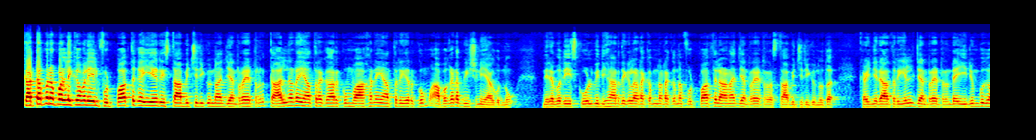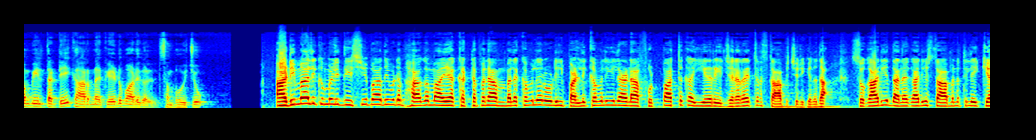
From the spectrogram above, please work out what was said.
കട്ടപ്പന പള്ളിക്കവലയിൽ ഫുട്പാത്ത് കയ്യേറി സ്ഥാപിച്ചിരിക്കുന്ന ജനറേറ്റർ കാൽനട യാത്രക്കാർക്കും വാഹനയാത്രികർക്കും അപകട ഭീഷണിയാകുന്നു. നിരവധി സ്കൂൾ വിദ്യാർത്ഥികളടക്കം നടക്കുന്ന ഫുട്പാത്തിലാണ് ജനറേറ്റർ സ്ഥാപിച്ചിരിക്കുന്നത്. കഴിഞ്ഞ രാത്രിയിൽ ജനറേറ്ററിന്റെ ഇരുമ്പ് കമ്പിയിൽ തട്ടി കാറിന് കേടുപാടുകൾ സംഭവിച്ചു. അടിമാലി ദേശീയപാതയുടെ ഭാഗമായ കട്ടപ്പന അമ്പലക്കവല റോഡിൽ പള്ളിക്കവലയിലാണ് ഫുട്പാത്ത് കയ്യേറി ജനറേറ്റർ സ്ഥാപിച്ചിരിക്കുന്നത്. സ്വകാര്യ ധനകാര്യ സ്ഥാപനത്തിലേക്ക്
